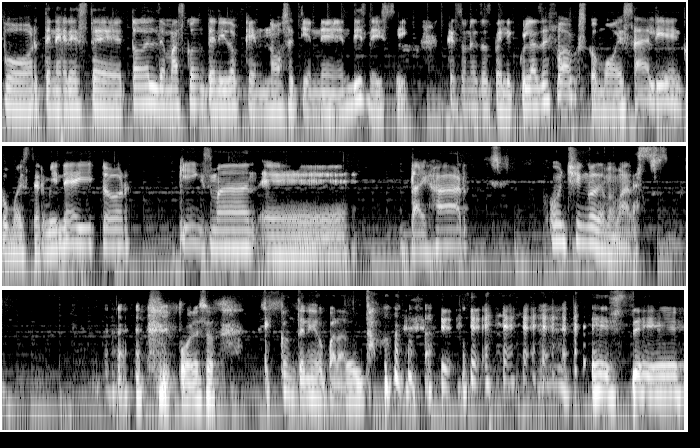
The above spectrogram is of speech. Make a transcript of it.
por tener este todo el demás contenido que no se tiene en Disney, sí, que son estas películas de Fox, como es Alien, como es Terminator, Kingsman, eh, Die Hard, un chingo de mamadas. Por eso es contenido para adultos. este,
